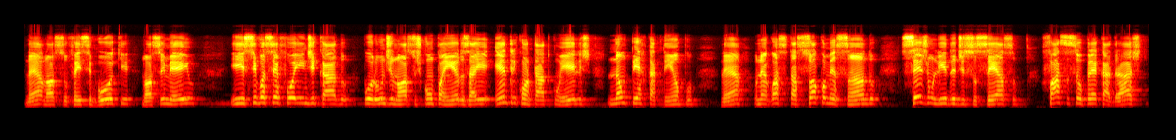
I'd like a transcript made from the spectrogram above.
né, nosso Facebook, nosso e-mail. E se você foi indicado por um de nossos companheiros aí, entre em contato com eles, não perca tempo, né? O negócio está só começando. Seja um líder de sucesso, faça seu pré-cadastro,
